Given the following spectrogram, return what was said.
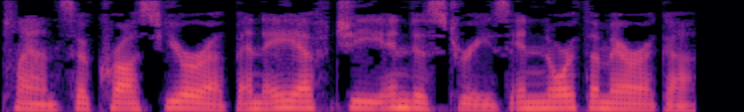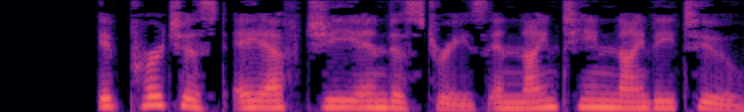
plants across Europe and AFG Industries in North America. It purchased AFG Industries in 1992.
